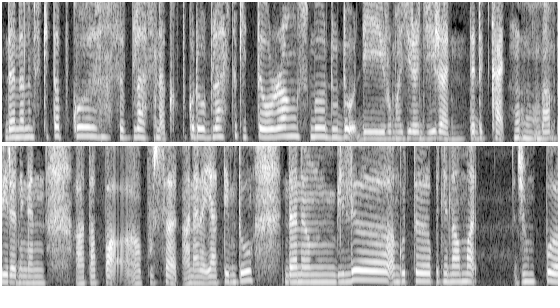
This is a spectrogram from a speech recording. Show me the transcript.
Dan dalam sekitar pukul 11 nak pukul 12 tu kita orang semua duduk di rumah jiran-jiran terdekat mm-hmm. berhampiran dengan uh, tapak uh, pusat anak-anak yatim tu dan um, bila anggota penyelamat jumpa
